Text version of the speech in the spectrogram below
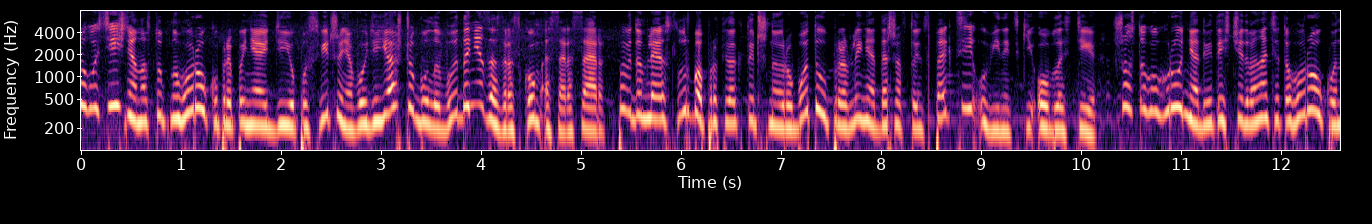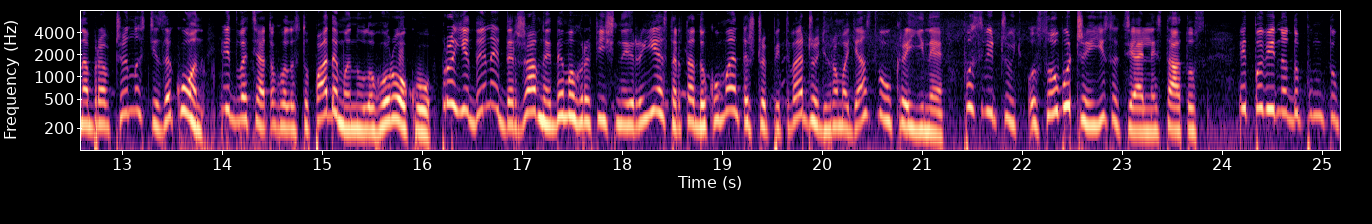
1 січня наступного року припиняють дію посвідчення водія, що були видані за зразком СРСР. Повідомляє служба профілактичної роботи управління Державтоінспекції у Вінницькій області. 6 грудня 2012 року набрав чинності закон від 20 листопада минулого року про єдиний державний демографічний реєстр та документи, що підтверджують громадянство України, посвідчують особу чи її соціальний статус. Відповідно до пункту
